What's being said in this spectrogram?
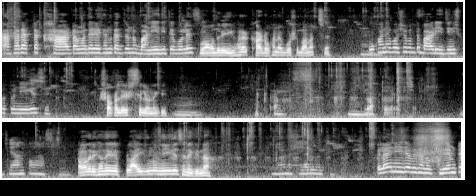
কাকার একটা খাট আমাদের এখানকার জন্য বানিয়ে দিতে বলেছি। ও আমাদের এই ঘরের খাট ওখানে বসে বানাচ্ছে? ওখানে বসে বলতে বাড়ি জিনিসপত্র নিয়ে গেছে। সকালে এসেছিল নাকি? আমাদের এখান থেকে প্লাইগুলো নিয়ে গেছে নাকি? না। প্লাই নিয়ে যাবে কেন? ফ্রেমটা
